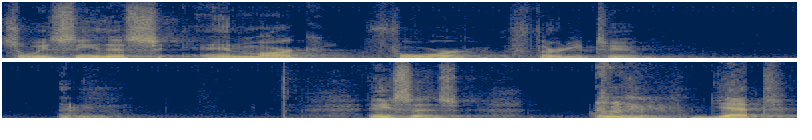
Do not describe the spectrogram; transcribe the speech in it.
So we see this in Mark 4 32. and he says, Yet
